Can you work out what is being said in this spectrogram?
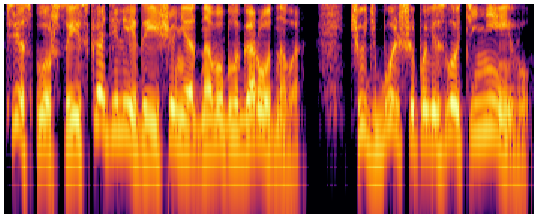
все сплошь соискатели, да еще ни одного благородного. Чуть больше повезло Тинееву.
